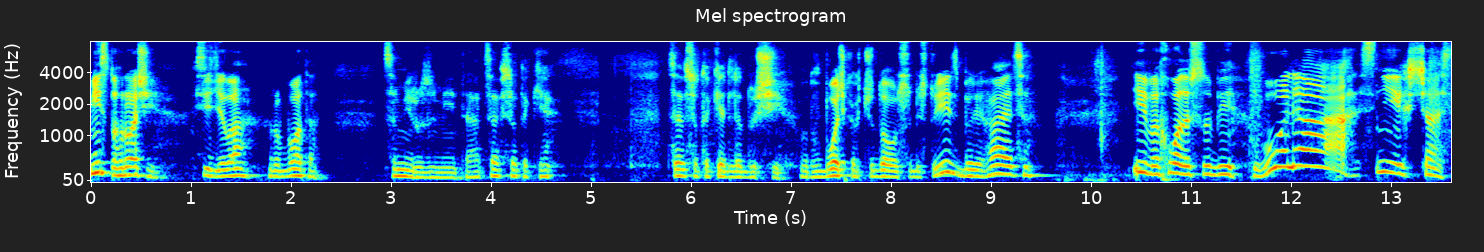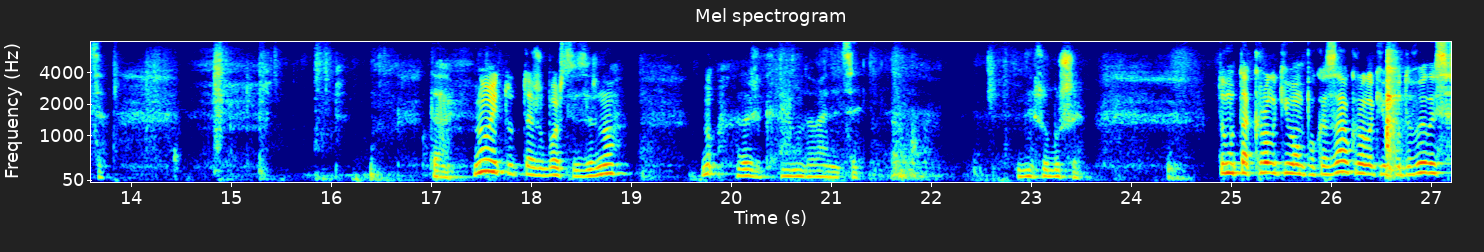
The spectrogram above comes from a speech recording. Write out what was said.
місто, гроші, всі діла, робота. Самі розумієте, а це все таке. Це все таке для душі. От в бочках чудово собі стоїть, зберігається. І виходиш собі. Вуаля! Сніг щастя. Так, ну і тут теж в бочці зерно. Ну, рижик, ну давай не це. Не шубуши. Тому так, кроликів вам показав, кроликів подивились,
